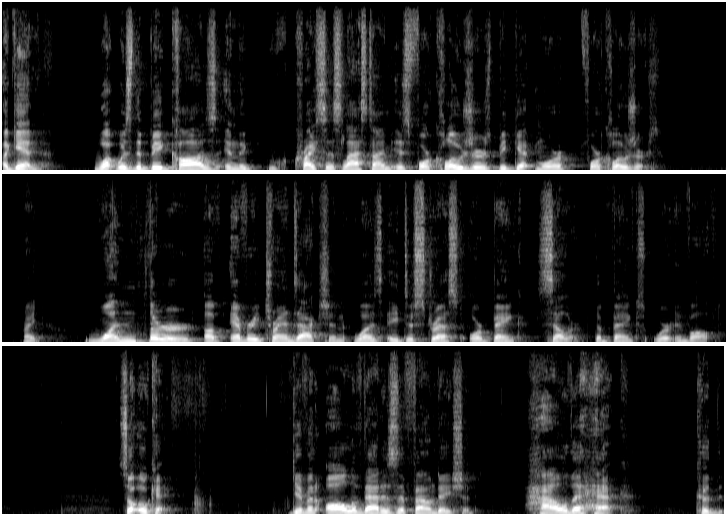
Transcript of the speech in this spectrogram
Again, what was the big cause in the crisis last time is foreclosures beget more foreclosures, right? One third of every transaction was a distressed or bank seller. The banks were involved. So, okay, given all of that as a foundation, how the heck could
